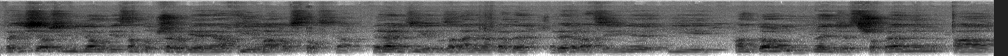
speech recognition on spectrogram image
28 milionów jest tam do przerobienia. Firma Ostowska realizuje to zadanie naprawdę rewelacyjnie i Antonin będzie z Chopinem, a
